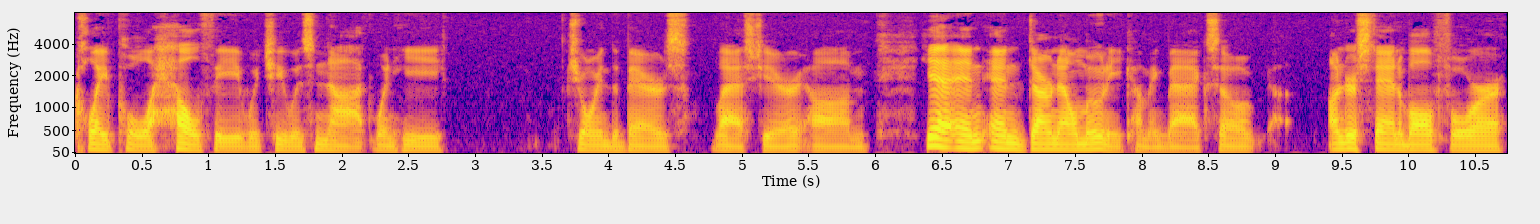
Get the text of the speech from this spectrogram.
Claypool healthy, which he was not when he joined the Bears last year. Um, yeah, and and Darnell Mooney coming back. So understandable for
